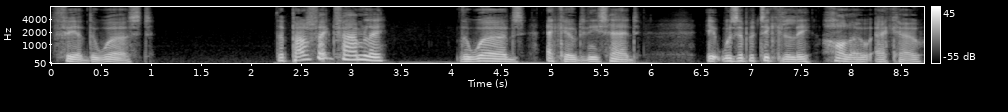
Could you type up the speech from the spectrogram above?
feared the worst. The perfect family. The words echoed in his head. It was a particularly hollow echo.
